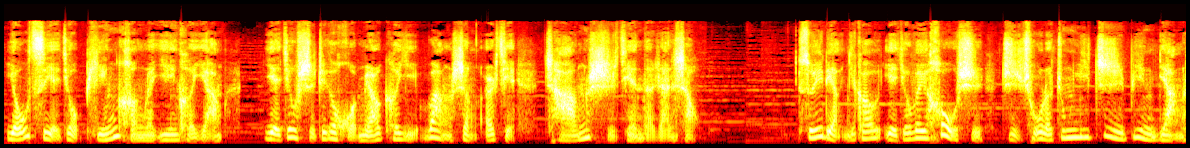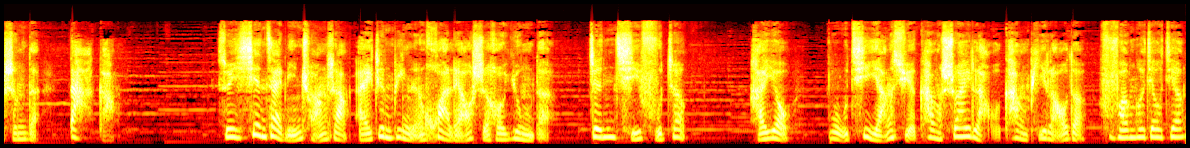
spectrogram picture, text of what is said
由此也就平衡了阴和阳，也就使这个火苗可以旺盛而且长时间的燃烧。所以，两仪膏也就为后世指出了中医治病养生的大纲。所以，现在临床上癌症病人化疗时候用的真奇扶正，还有补气养血、抗衰老、抗疲劳的复方阿胶浆，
